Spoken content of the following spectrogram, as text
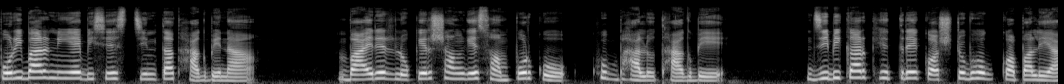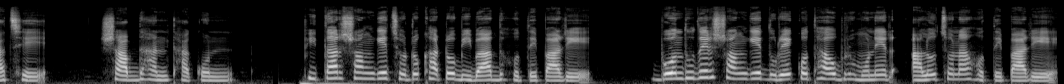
পরিবার নিয়ে বিশেষ চিন্তা থাকবে না। বাইরের লোকের সঙ্গে সম্পর্ক খুব ভালো থাকবে। জীবিকার ক্ষেত্রে কষ্টভোগ কপালে আছে। সাবধান থাকুন। পিতার সঙ্গে ছোটোখাটো বিবাদ হতে পারে। বন্ধুদের সঙ্গে দূরে কোথাও ভ্রমণের আলোচনা হতে পারে।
